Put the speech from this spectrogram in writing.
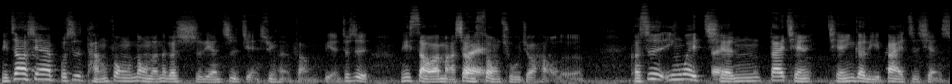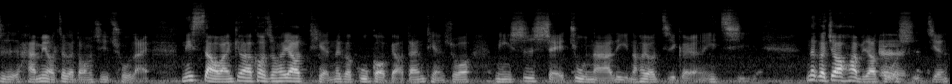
你知道现在不是唐凤弄的那个十连制简讯很方便，就是你扫完马上送出就好了。可是因为前待前前一个礼拜之前是还没有这个东西出来，你扫完 QR code 之后要填那个 Google 表单，填说你是谁住哪里，然后有几个人一起。那个就要花比较多时间，嗯，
